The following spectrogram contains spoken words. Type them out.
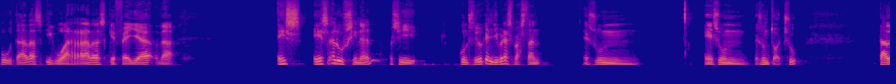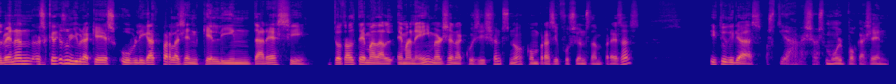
putades i guarrades que feia de... És, és al·lucinant. O sigui, considero que el llibre és bastant... És un... És un, és un totxo. Te'l venen... Crec que és un llibre que és obligat per la gent que li interessi tot el tema del M&A, Merger and Acquisitions, no? compres i fusions d'empreses, i tu diràs, hòstia, això és molt poca gent.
